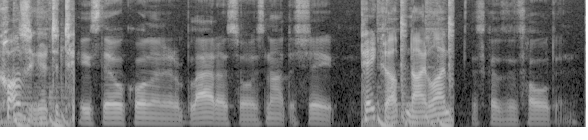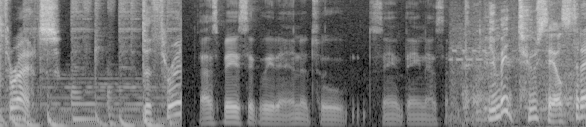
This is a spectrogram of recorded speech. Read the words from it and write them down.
causing it to ta- He's still calling it a bladder, so it's not the shape. take up nylon It's because it's holding. threads. The thread That's basically the inner tube, same thing that's in the top. You made two sales today?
